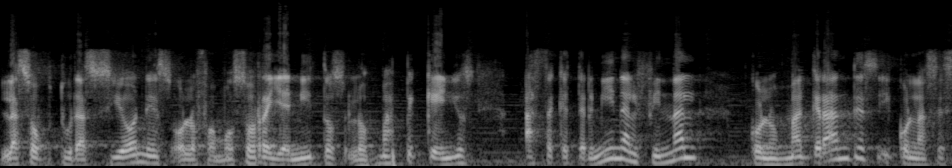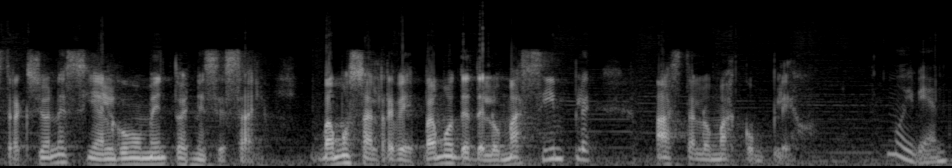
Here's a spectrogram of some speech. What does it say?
las obturaciones o los famosos rellenitos, los más pequeños, hasta que termina al final con los más grandes y con las extracciones si en algún momento es necesario. Vamos al revés, vamos desde lo más simple hasta lo más complejo. Muy bien.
